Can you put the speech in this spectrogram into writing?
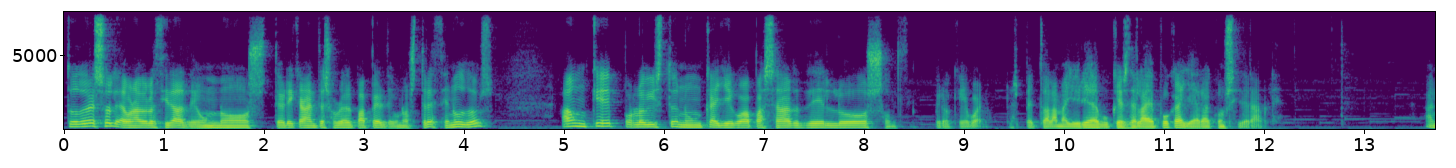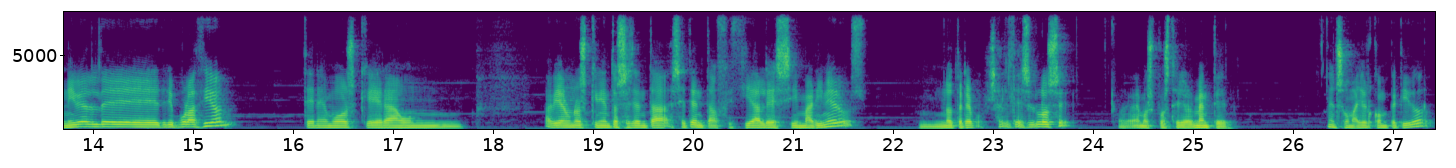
Todo eso le da una velocidad de unos, teóricamente sobre el papel, de unos 13 nudos aunque por lo visto nunca llegó a pasar de los 11, pero que bueno, respecto a la mayoría de buques de la época ya era considerable. A nivel de tripulación, tenemos que era un... Habían unos 570 oficiales y marineros. No tenemos el desglose, como veremos posteriormente en su mayor competidor.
